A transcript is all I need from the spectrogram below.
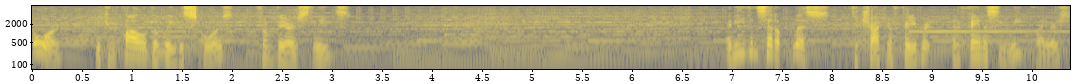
or you can follow the latest scores from various leagues, and even set up lists to track your favorite and fantasy league players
